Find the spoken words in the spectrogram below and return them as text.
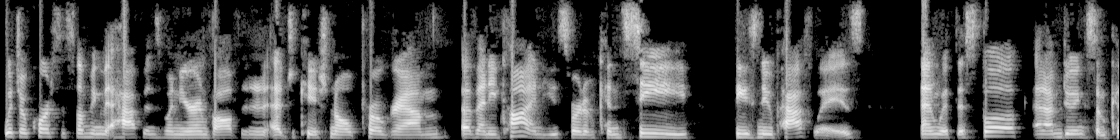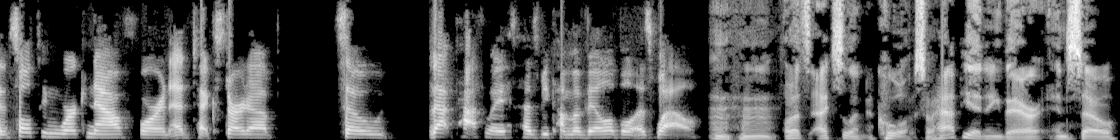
which of course is something that happens when you're involved in an educational program of any kind. You sort of can see these new pathways and with this book and i'm doing some consulting work now for an ed tech startup so that pathway has become available as well mm-hmm. well that's excellent cool so happy ending there and so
